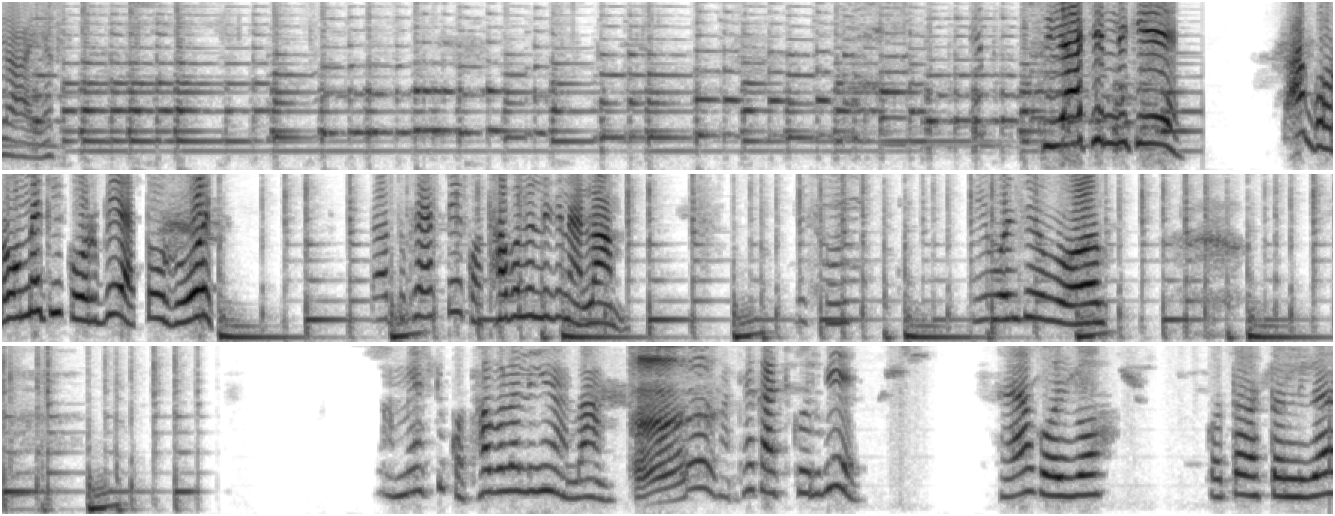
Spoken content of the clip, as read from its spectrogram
যাই শুয়ে আছেন নাকি? তা গরমে কি করবি এত রোদ? তা তোকে একটি কথা বলে লিখে নিলাম। শুন কি বলছি বল? আমি একটু কথা বলে লিখে নিলাম মাঠে কাজ করবি? হ্যাঁ করব। কত বেতন দিবে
